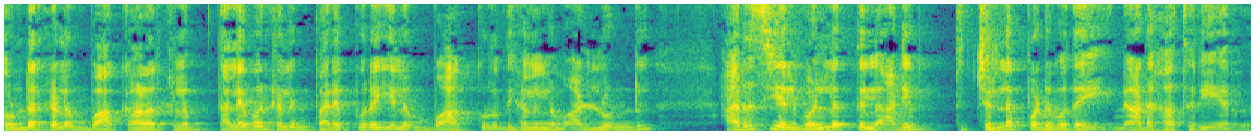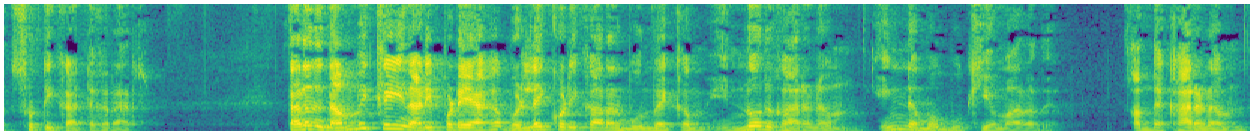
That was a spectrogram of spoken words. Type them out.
தொண்டர்களும் வாக்காளர்களும் தலைவர்களின் பரப்புரையிலும் வாக்குறுதிகளிலும் அள்ளுண்டு அரசியல் வெள்ளத்தில் அடித்துச் செல்லப்படுவதை நாடகாசிரியர் சுட்டிக்காட்டுகிறார். தனது நம்பிக்கையின் அடிப்படையாக வெள்ளைக்கொடிக்காரர் முன்வைக்கும் இன்னொரு காரணம் இன்னமும் முக்கியமானது. அந்த காரணம்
